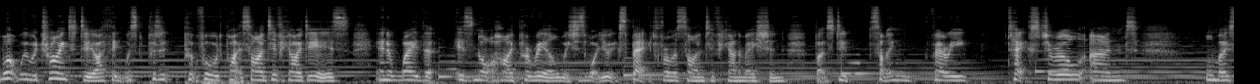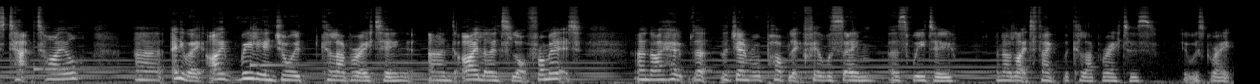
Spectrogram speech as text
what we were trying to do, I think, was put, put forward quite scientific ideas in a way that is not hyper real, which is what you expect from a scientific animation, but to do something very textural and almost tactile. Uh, anyway, I really enjoyed collaborating and I learnt a lot from it. And I hope that the general public feel the same as we do. And I'd like to thank the collaborators. It was great.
